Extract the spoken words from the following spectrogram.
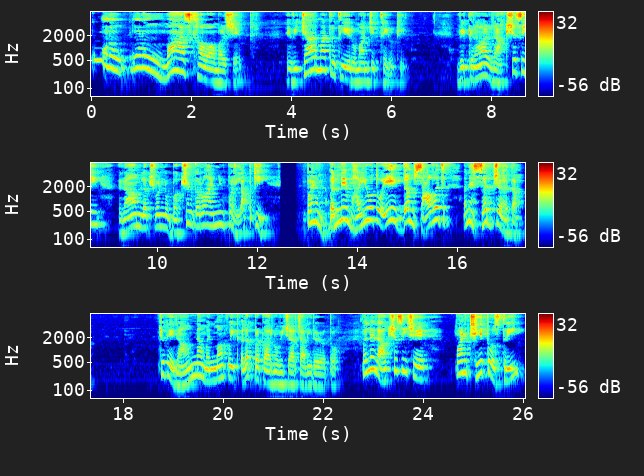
કૂણું કૂણું માંસ ખાવા મળશે. એ વિચાર માત્રથી એ રોમાંચિત થઈ ઉઠી. વિકરાળ રાક્ષસી રામ લક્ષ્મણનું ભક્ષણ કરવા એમની ઉપર લપકી. પણ બંને ભાઈઓ તો એકદમ સાવધ અને સજ્જ હતા. જોકે રામના મનમાં કોઈક અલગ પ્રકારનો વિચાર ચાલી રહ્યો હતો. ભલે રાક્ષસી છે, પણ છે તો સ્ત્રી.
